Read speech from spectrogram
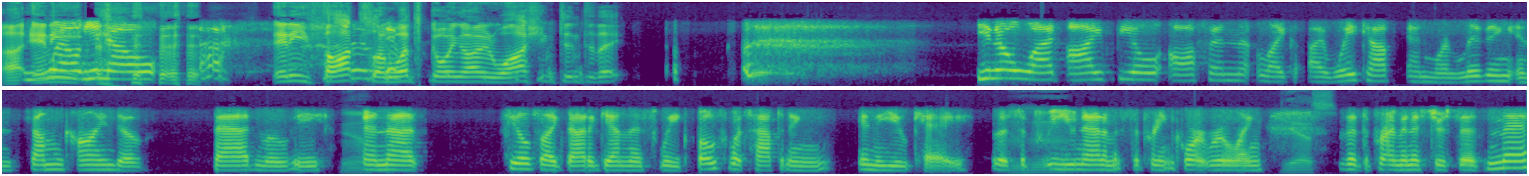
Uh, any, well, you know. any thoughts on what's going on in Washington today? You know what? I feel often like I wake up and we're living in some kind of bad movie, yeah. and that feels like that again this week. Both what's happening in the UK, the mm-hmm. unanimous Supreme Court ruling yes. that the Prime Minister says, meh,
